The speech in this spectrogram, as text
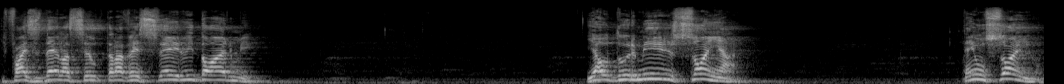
e faz dela seu travesseiro e dorme. E ao dormir sonha. Tem um sonho.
